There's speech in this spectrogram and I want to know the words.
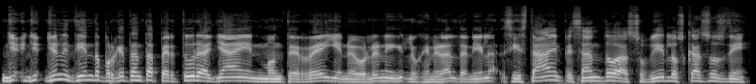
Yo, no entiendo por qué tanta apertura ya en Monterrey y en Nuevo León en lo general, Daniela, si está empezando a subir los casos de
